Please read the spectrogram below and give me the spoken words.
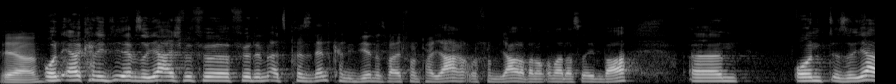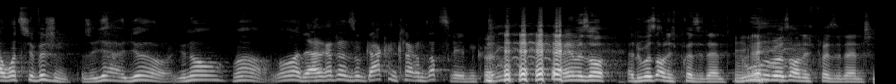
Ja. Und er kandidiert so, ja, ich will für, für den, als Präsident kandidieren. Das war halt vor ein paar Jahren oder vor einem Jahr oder wann auch immer das eben war. Ähm, und so, ja, what's your vision? So, yeah, yeah, you know, wow, wow. Der hat halt so gar keinen klaren Satz reden können. Dann immer so, ja, du wirst auch nicht Präsident. Du wirst auch nicht Präsident.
